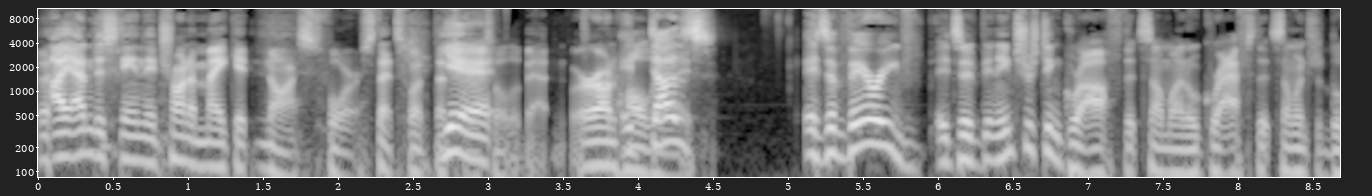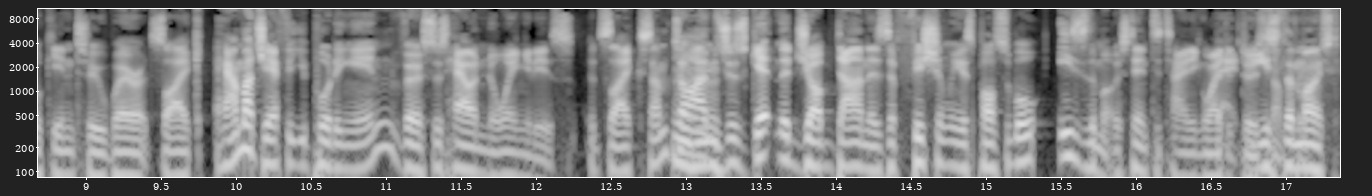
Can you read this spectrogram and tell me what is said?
I understand they're trying to make it nice for us. That's what that's what it's all about. We're on it does. It's a very, it's an interesting graph that someone or graphs that someone should look into, where it's like how much effort you're putting in versus how annoying it is. It's like Mm-hmm. sometimes just getting the job done as efficiently as possible is the most entertaining way to do is something. the most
